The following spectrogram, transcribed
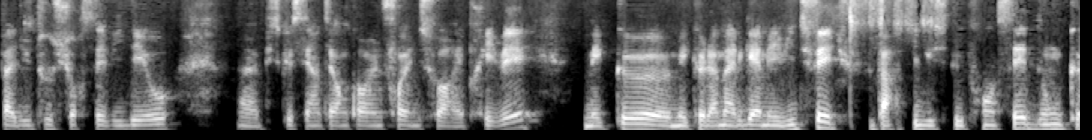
pas du tout sur ces vidéos, puisque c'était encore une fois une soirée privée, mais que mais que l'amalgame est vite fait. Tu fais partie du SPUC français, donc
